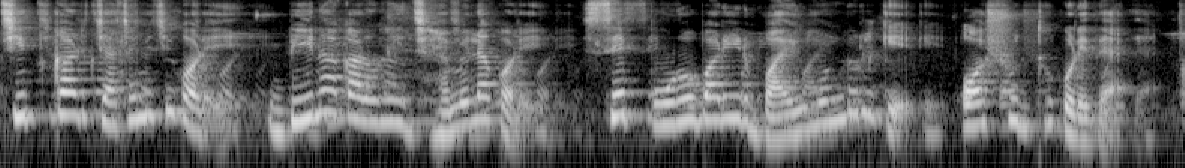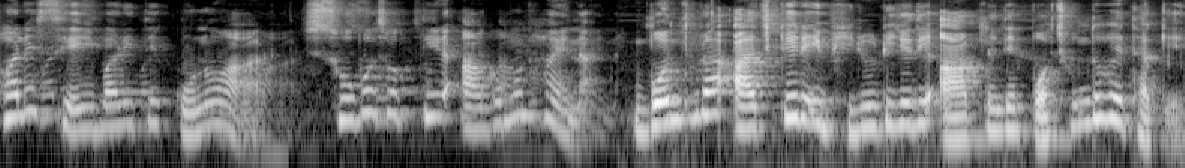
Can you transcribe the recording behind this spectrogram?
চিৎকার, চেঁচামেচি করে, বিনা কারণে ঝামেলা করে, সে পুরো বাড়ির বায়ুমণ্ডলকে অশুদ্ধ করে দেয়। ফলে সেই বাড়িতে কোনো আর শুভ শক্তির আগমন হয় না। বন্ধুরা, আজকের এই ভিডিওটি যদি আপনাদের পছন্দ হয়ে থাকে,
